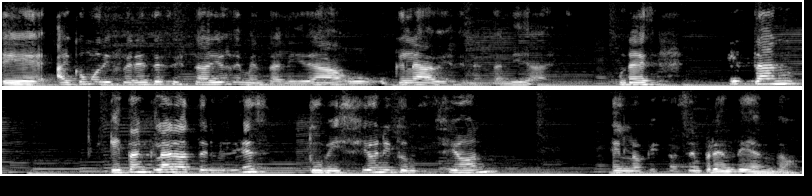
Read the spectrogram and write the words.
eh, hay como diferentes estadios de mentalidad o, claves de mentalidades. Una es, ¿qué tan, ¿qué tan clara tenés tu visión y tu misión en lo que estás emprendiendo?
